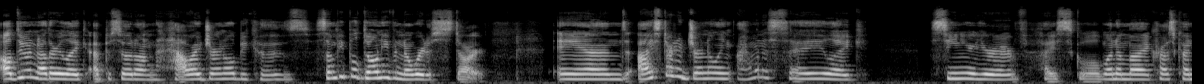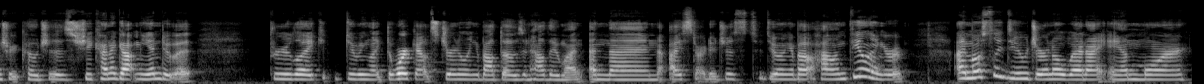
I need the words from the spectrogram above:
I'll do another, like, episode on how I journal because some people don't even know where to start. And I started journaling, I want to say, like, senior year of high school. One of my cross country coaches, she kind of got me into it through like doing like the workouts, journaling about those and how they went, and then I started just doing about how I'm feeling or I mostly do journal when I am more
